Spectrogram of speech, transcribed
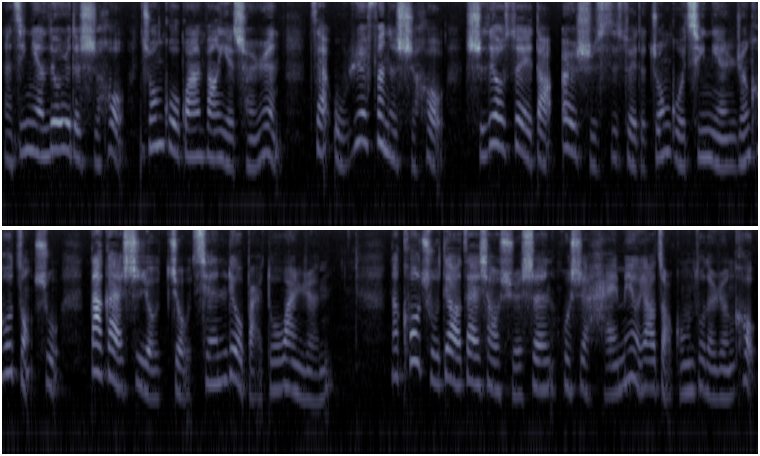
那今年六月的时候，中国官方也承认，在五月份的时候，十六岁到二十四岁的中国青年人口总数大概是有九千六百多万人。那扣除掉在校学生或是还没有要找工作的人口，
